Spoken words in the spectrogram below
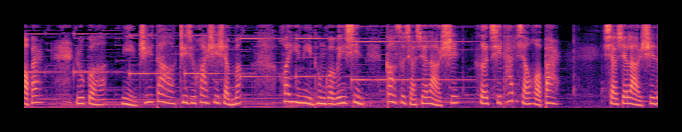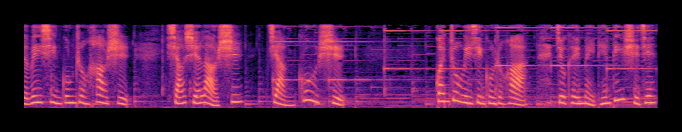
宝贝儿，如果你知道这句话是什么，欢迎你通过微信告诉小雪老师。和其他的小伙伴儿，小雪老师的微信公众号是“小雪老师讲故事。关注微信公众号啊，就可以每天第一时间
